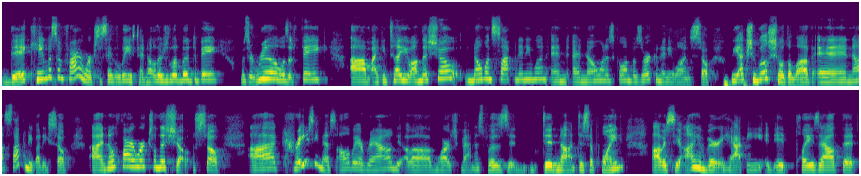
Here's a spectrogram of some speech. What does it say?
it came with some fireworks to say the least. I know there's a little bit of debate. Was it real? Was it fake? Um, I can tell you on this show, no one's slapping anyone and, and no one is going berserk on anyone. So we actually will show the love and not slap anybody. So uh, no fireworks on this show. So uh, craziness all the way around. Uh, March Madness was did not disappoint. Obviously, I am very happy. It, it plays out that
